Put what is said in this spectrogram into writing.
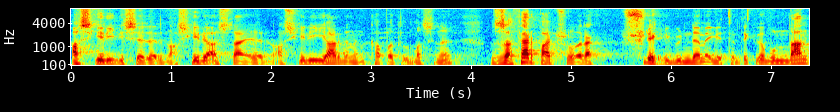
askeri liselerin, askeri hastanelerin, askeri yargının kapatılmasını Zafer Partisi olarak sürekli gündeme getirdik ve bundan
